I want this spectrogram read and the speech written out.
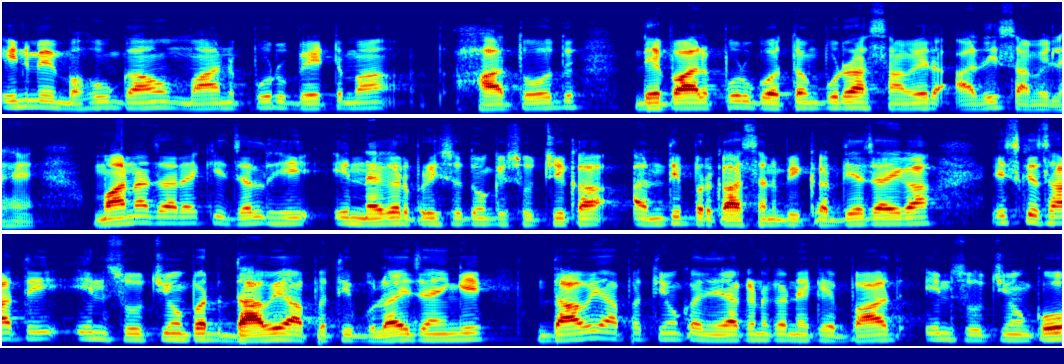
इनमें महू गाँव, मानपुर, बेटमा हातोद देपालपुर गौतमपुरा, सांवेर आदि शामिल हैं। माना जा रहा है कि जल्द ही इन नगर परिषदों की सूची का अंतिम प्रकाशन भी कर दिया जाएगा। इसके साथ ही इन सूचियों पर दावे आपत्ति बुलाई जाएँगे। दावे आपत्तियों का निराकरण करने के बाद इन सूचियों को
